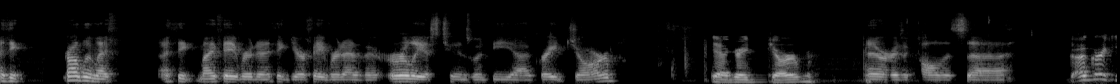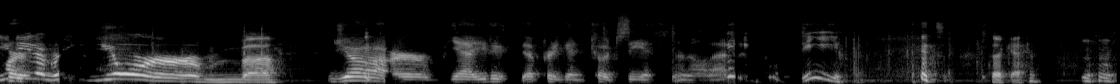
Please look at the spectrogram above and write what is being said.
I think probably my I think my favorite, and I think your favorite out of the earliest tunes would be uh, Great Jorb, yeah, great Jorb. or is it called? It's uh, A great, you Or- did a great job. Jorb. Yeah, you do a pretty good Coach Z and all that. See, it's, it's okay.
